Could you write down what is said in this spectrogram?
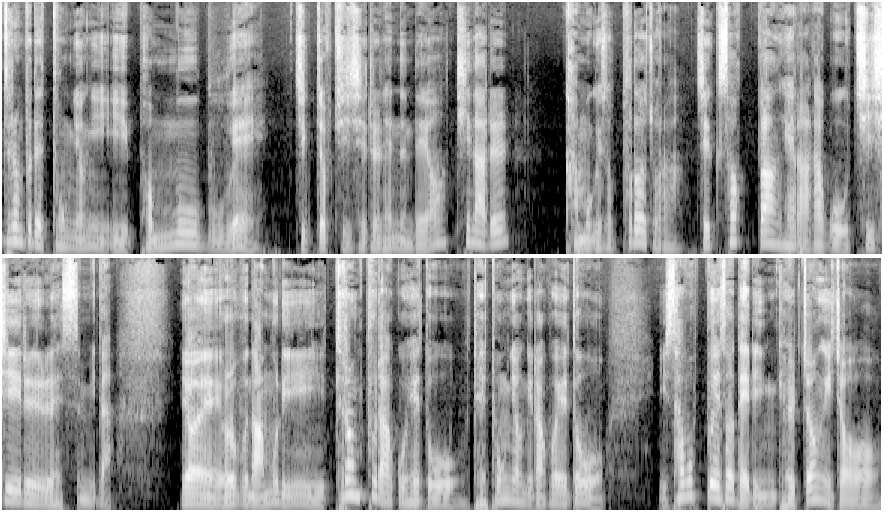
트럼프 대통령이 이 법무부에 직접 지시를 했는데요. 티나를 감옥에서 풀어줘라. 즉, 석방해라라고 지시를 했습니다. 예, 여러분, 아무리 트럼프라고 해도, 대통령이라고 해도, 이 사법부에서 내린 결정이죠.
